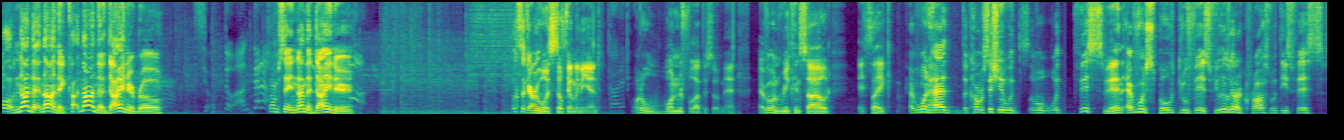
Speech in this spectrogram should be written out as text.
Hold up, not in the, not in the, not in the diner, bro. So I'm saying, not in the diner. Looks like everyone's still filming the end. What a wonderful episode, man. Everyone reconciled. It's like everyone had the conversation with with fists, man. Everyone spoke through fists. Feelings got across with these fists.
